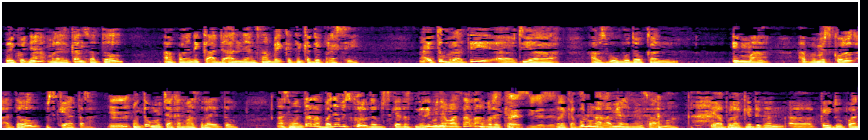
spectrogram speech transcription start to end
Berikutnya melahirkan suatu apa ini keadaan yang sampai ketika depresi. Nah itu berarti eh, dia harus membutuhkan imma apa psikolog atau psikiater Hmm. untuk memecahkan masalah itu. Nah sementara banyak psikolog dan psikiater sendiri punya masalah mereka. Juga. Mereka pun mengalami hal yang sama. ya apalagi dengan eh, kehidupan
